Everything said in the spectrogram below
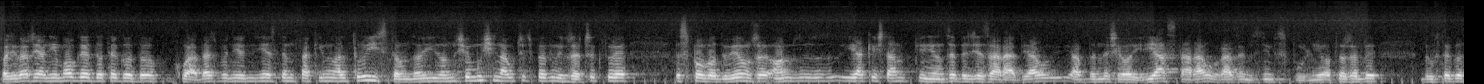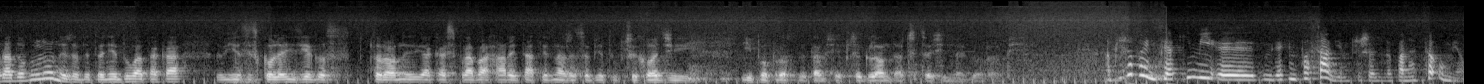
Ponieważ ja nie mogę do tego dokładać, bo nie, nie jestem takim altruistą. No i on się musi nauczyć pewnych rzeczy, które spowodują, że on y, jakieś tam pieniądze będzie zarabiał, a będę się ja starał razem z nim wspólnie o to, żeby był z tego zadowolony, żeby to nie była taka z kolei z jego strony jakaś sprawa charytatywna, że sobie tu przychodzi i, i po prostu tam się przygląda, czy coś innego robi. A proszę powiedzieć, z, jakimi, y, z jakim posagiem przyszedł do pana? Co umiał?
